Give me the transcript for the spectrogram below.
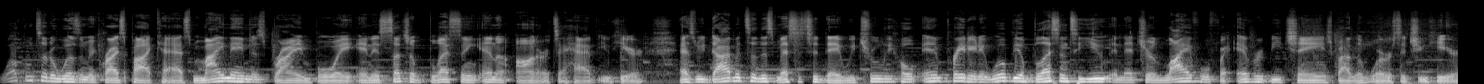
Welcome to the Wisdom in Christ podcast. My name is Brian Boyd, and it's such a blessing and an honor to have you here. As we dive into this message today, we truly hope and pray that it will be a blessing to you and that your life will forever be changed by the words that you hear.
